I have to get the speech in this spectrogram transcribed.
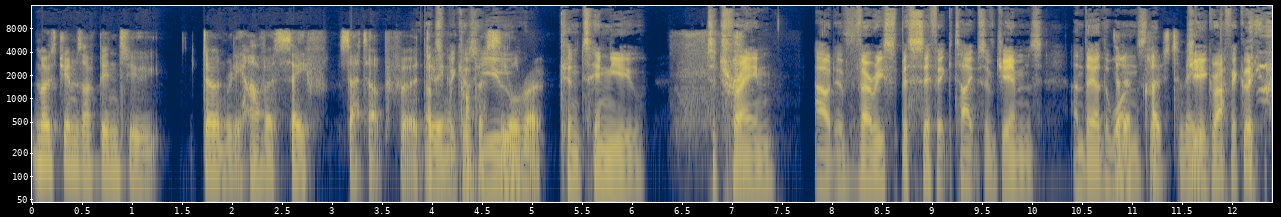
most gyms I've been to don't really have a safe setup for That's doing a proper seal row. Continue to train out of very specific types of gyms, and they're the that ones close to me. geographically.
